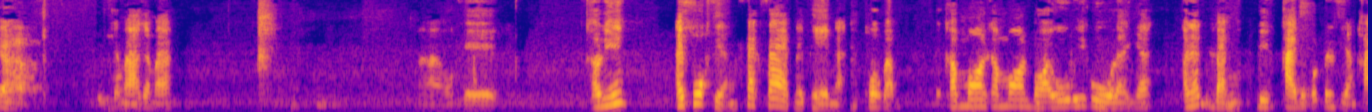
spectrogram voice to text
นะครับใช่ไหมใช่ไหมอ่าโอเค คราวนี้ ไอ้พวกเสียงแทรกๆในเพลงอะ พวกแบบคัมมอนคัมมอนบอยฮูวิฮูอะไรเงี้ย อันนี้แบ่งมีใครเป็นคนเป็นเสียงใคร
